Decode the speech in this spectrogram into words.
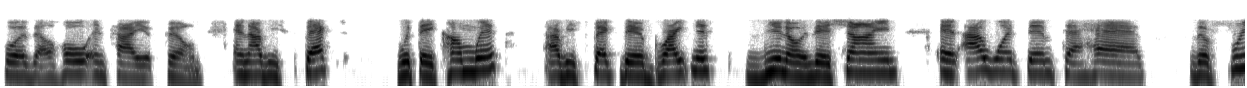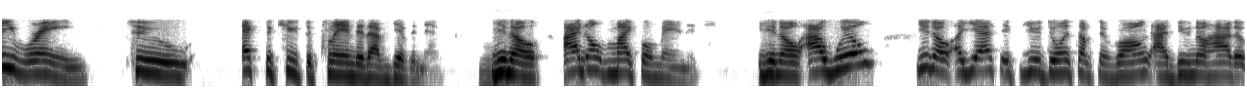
for the whole entire film. And I respect what they come with. I respect their brightness, you know, and their shine. And I want them to have the free reign to execute the plan that I've given them. Mm. You know, I don't micromanage. You know, I will, you know, uh, yes, if you're doing something wrong, I do know how to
